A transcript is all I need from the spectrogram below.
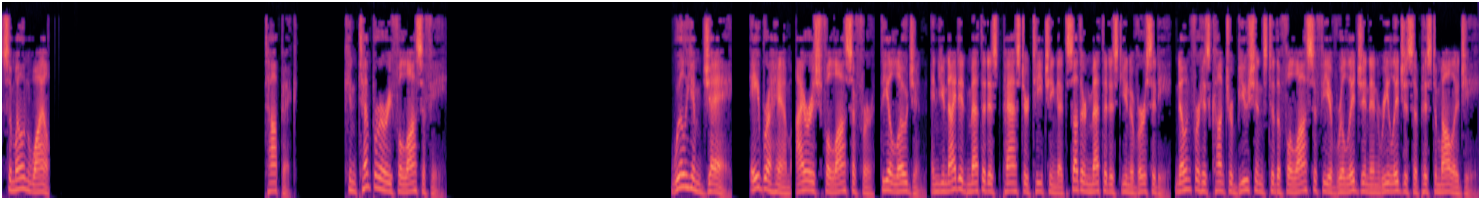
Simone Weil Contemporary philosophy William J. Abraham, Irish philosopher, theologian, and United Methodist pastor teaching at Southern Methodist University, known for his contributions to the philosophy of religion and religious epistemology.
